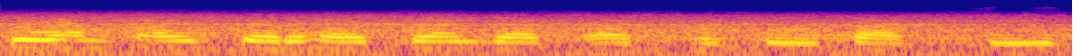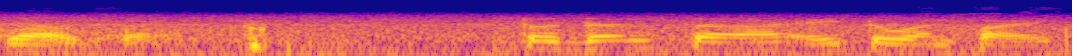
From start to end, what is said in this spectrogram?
8215, sir, head turn that at for Delta. To Delta, 8215.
